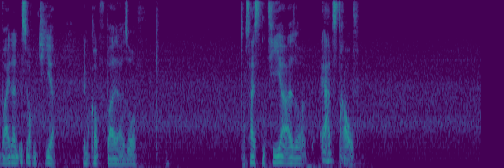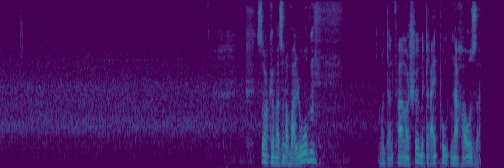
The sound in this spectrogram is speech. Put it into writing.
Weidand ist auch ein Tier im Kopfball, also. Was heißt ein Tier? Also, er hat's drauf. So, können wir sie nochmal loben. Und dann fahren wir schön mit drei Punkten nach Hause.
